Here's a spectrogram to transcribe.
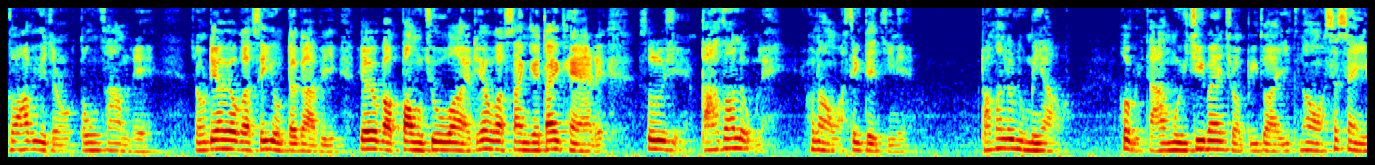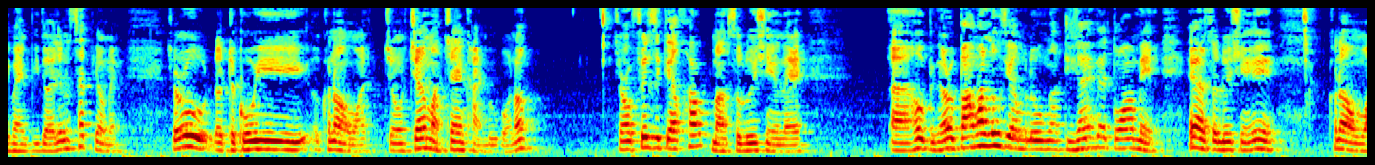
သွားပြီးကျွန်တော်သုံးစားမလဲ ကျွန်တော်တယောက်ယောက်ကစိတ်ယုံတက်ကပြီးတယောက်ယောက်ကပေါင်ချိုးရတယ်တယောက်ကဆိုင်ကယ်တိုက်ခံရတယ်ဆိုလို့ရှိရင်ဘာသွားလုပ်မလဲခုနကစိတ်တက်ကြီးနေဘာမှလုပ်လို့မရဘူးဟုတ်ပြီဒါငွေကြီးပိုင်းကျွန်တော်ပြီးသွားပြီခဏကဆက်ဆံရေးပိုင်းပြီးသွားကျွန်တော်ဆက်ပြောမယ်ကျွန်တော်တို့တကိုးကြီးခဏကကျွန်တော်ကျမ်းမှာကြမ်းခိုင်မှုပေါ့နော်ကျွန်တော် physical health မှာဆိုလို့ရှိရင်လည်းအာဟုတ်ပြီငါတို့ဘာမှလုပ်စရာမလိုငါဒီတိုင်းပဲသွားမယ်အဲ့ဒါဆိုလို့ရှိရင်ခဏက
